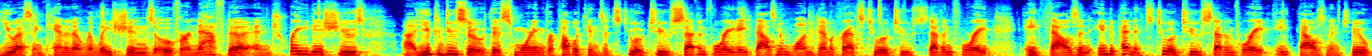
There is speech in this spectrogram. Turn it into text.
U.S. Uh, and Canada relations over NAFTA and trade issues, uh, you can do so this morning. Republicans, it's 202 748 8001. Democrats, 202 748 8000. Independents, 202 748 8002.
